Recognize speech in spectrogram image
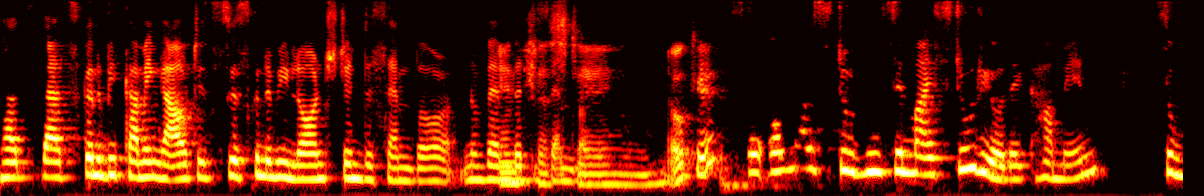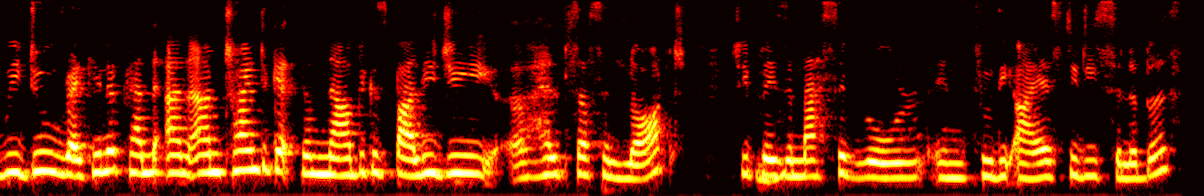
that's that's going to be coming out. It's just going to be launched in December, November, Interesting. December. Okay. So all my students in my studio they come in. So we do regular and, and I'm trying to get them now because Pali ji uh, helps us a lot. She plays mm-hmm. a massive role in through the ISTD syllabus.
